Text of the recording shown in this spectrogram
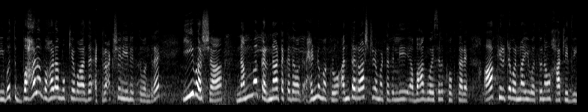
ಇವತ್ತು ಬಹಳ ಬಹಳ ಮುಖ್ಯವಾದ ಅಟ್ರಾಕ್ಷನ್ ಏನಿತ್ತು ಅಂದರೆ ಈ ವರ್ಷ ನಮ್ಮ ಕರ್ನಾಟಕದ ಹೆಣ್ಣು ಮಕ್ಕಳು ಅಂತಾರಾಷ್ಟ್ರೀಯ ಮಟ್ಟದಲ್ಲಿ ಭಾಗವಹಿಸಲಿಕ್ಕೆ ಹೋಗ್ತಾರೆ. ಆ ಕಿರೀಟವನ್ನು ಇವತ್ತು ನಾವು ಹಾಕಿದ್ವಿ.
